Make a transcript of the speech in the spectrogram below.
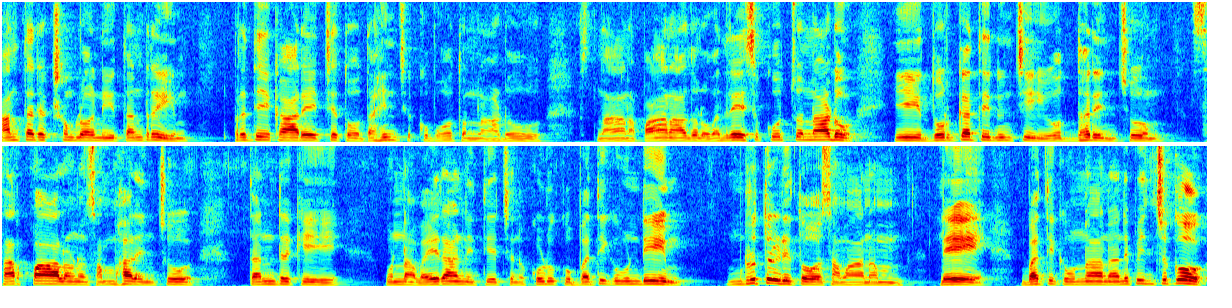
అంతరిక్షంలో నీ తండ్రి ప్రతీకారేచ్ఛతో దహించుకుపోతున్నాడు. స్నానపానాదులు వదిలేసి కూర్చున్నాడు. ఈ దుర్గతి నుంచి ఉద్ధరించు. సర్పాలను సంహరించు. తండ్రికి ఉన్న వైరాన్ని తీర్చిన కొడుకు బతికి ఉండి మృతుడితో సమానం. లే బతికి ఉన్నాననిపించుకో.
